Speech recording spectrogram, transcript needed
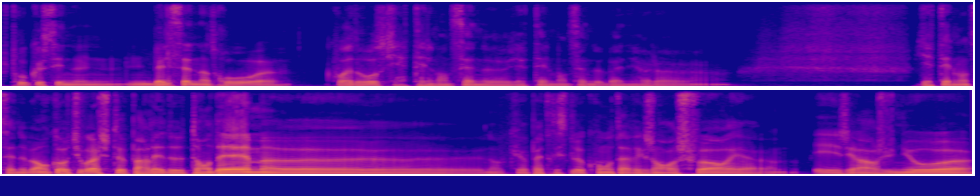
je trouve que c'est une, une, belle scène d'intro. Quadros, il y a tellement de scènes, il y a tellement de scènes de bagnole. Il y a tellement de scènes. Encore, tu vois, je te parlais de tandem, euh, donc euh, Patrice Lecomte avec Jean Rochefort et, euh, Gérard Jugnot,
